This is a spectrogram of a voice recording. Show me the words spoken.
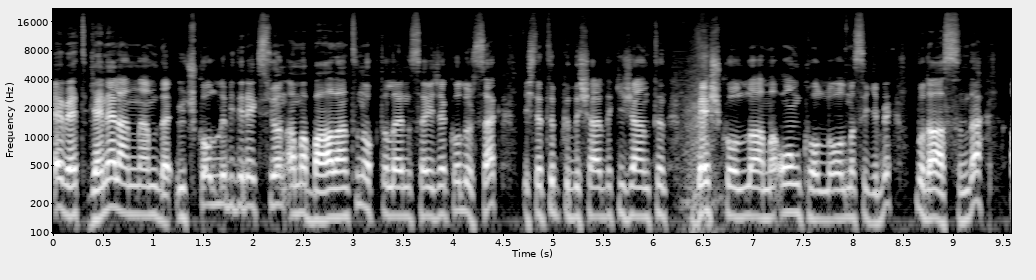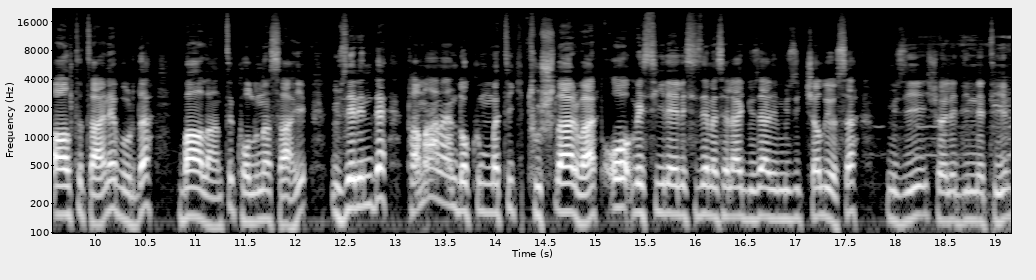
evet genel anlamda 3 kollu bir direksiyon ama bağlantı noktalarını sayacak olursak işte tıpkı dışarıdaki jantın 5 kollu ama 10 kollu olması gibi bu da aslında 6 tane burada bağlantı koluna sahip. Üzerinde tamamen dokunmatik tuşlar var. O vesileyle size mesela güzel bir müzik çalıyorsa müziği şöyle dinleteyim.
